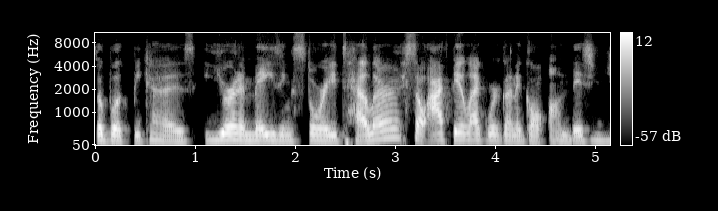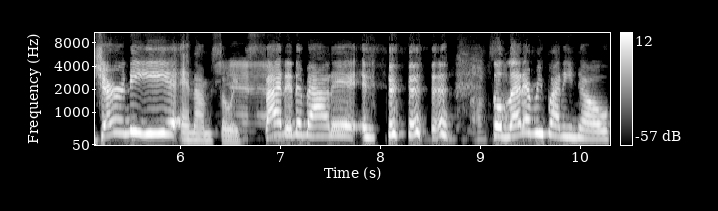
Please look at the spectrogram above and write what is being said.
the book because you're an amazing storyteller. So I feel like we're going to go on this journey and I'm so Yeah. excited about it. So that. let everybody know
